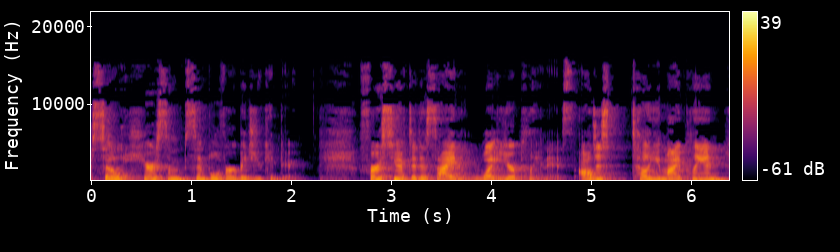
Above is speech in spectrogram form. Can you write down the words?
So here's some simple verbiage you can do. First, you have to decide what your plan is. I'll just tell you my plan,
